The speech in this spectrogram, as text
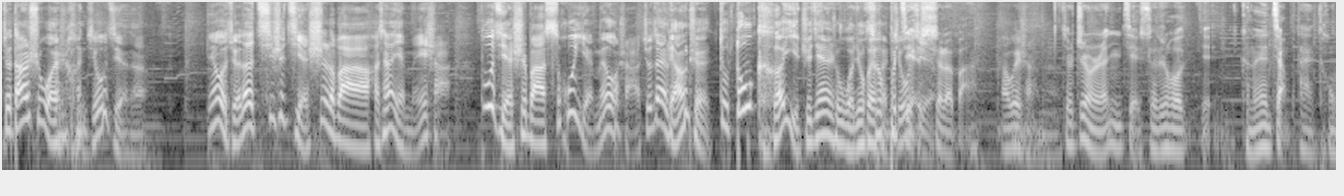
就当时我是很纠结的，因为我觉得其实解释了吧，好像也没啥；不解释吧，似乎也没有啥，就在两者就都可以之间的时候，我就会就不解很纠结释了吧？啊，为啥呢？就这种人，你解释了之后也可能也讲不太通。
